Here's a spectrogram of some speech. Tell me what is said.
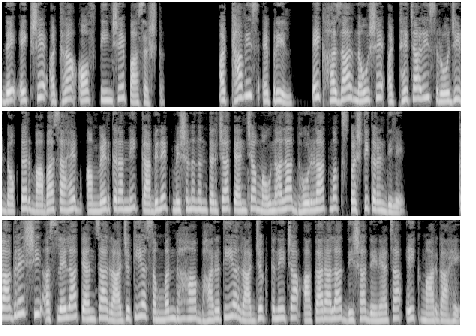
डे एकशे अठरा ऑफ तीनशे पासष्ट. अठ्ठावीस एप्रिल एक हजार नऊशे अठ्ठेचाळीस रोजी डॉक्टर बाबासाहेब आंबेडकरांनी कॅबिनेट मिशननंतरच्या त्यांच्या मौनाला धोरणात्मक स्पष्टीकरण दिले. काँग्रेसशी असलेला त्यांचा राजकीय संबंध हा भारतीय राज्यघटनेच्या आकाराला दिशा देण्याचा एक मार्ग आहे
